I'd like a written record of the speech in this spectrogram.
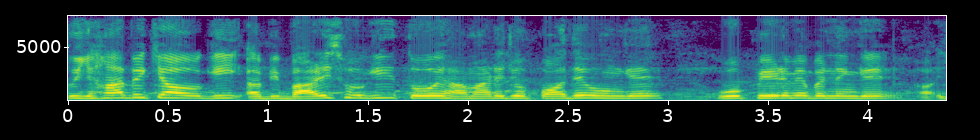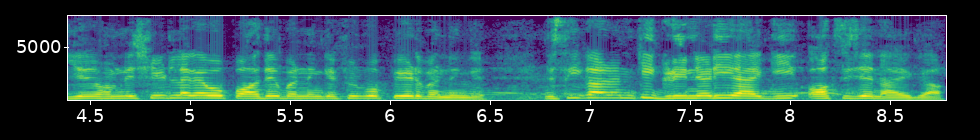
तो यहाँ पे क्या होगी, अभी बारिश होगी तो हमारे जो पौधे होंगे वो पेड़ में बनेंगे, ये हमने शीट लगाया वो पौधे बनेंगे, फिर वो पेड़ बनेंगे। जिसके कारण की ग्रीनरी आएगी, ऑक्सीजन आएगा।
